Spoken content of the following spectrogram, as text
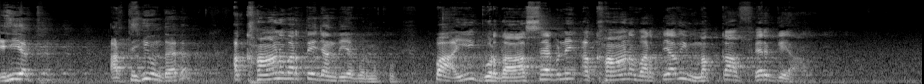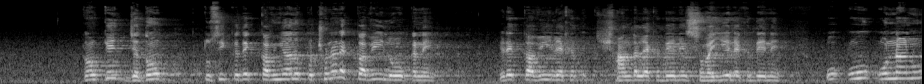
ਇਹੀ ਅਰਥ ਅਰਥ ਹੀ ਹੁੰਦਾ ਹੈ ਨਾ। ਅਖਾਣ ਵਰਤੇ ਜਾਂਦੇ ਆ ਗੁਰਮੁਖੋ। ਭਾਈ ਗੁਰਦਾਸ ਸਾਹਿਬ ਨੇ ਅਖਾਣ ਵਰਤਿਆ ਵੀ ਮੱਕਾ ਫਿਰ ਗਿਆ। ਕਿਉਂਕਿ ਜਦੋਂ ਤੁਸੀਂ ਕਦੇ ਕਵੀਆਂ ਨੂੰ ਪੁੱਛੋ ਨਾ ਜਿਹੜੇ ਕਵੀ ਲੋਕ ਨੇ, ਜਿਹੜੇ ਕਵੀ ਲਿਖਦੇ ਛੰਦ ਲਿਖਦੇ ਨੇ, ਸਵਈਏ ਲਿਖਦੇ ਨੇ, ਉਹ ਉਹ ਉਹਨਾਂ ਨੂੰ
